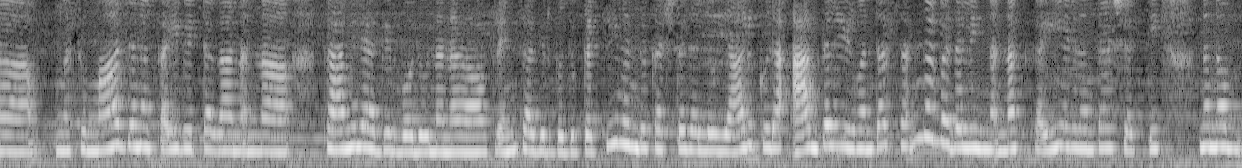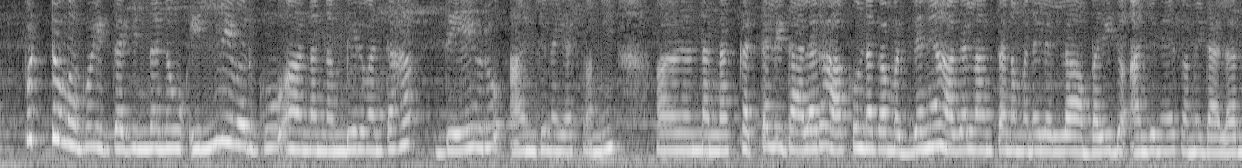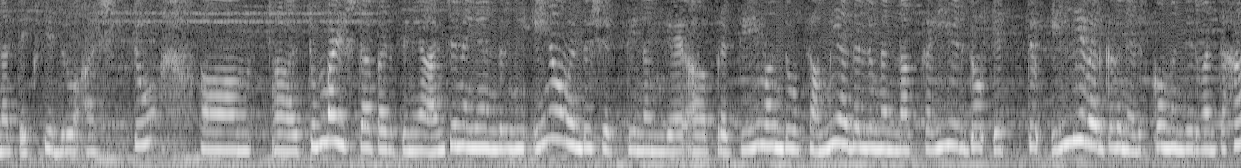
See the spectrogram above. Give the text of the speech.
ಸುಮಾರು ಜನ ಕೈ ಬಿಟ್ಟಾಗ ನನ್ನ ಫ್ಯಾಮಿಲಿ ಆಗಿರ್ಬೋದು, ನನ್ನ ಫ್ರೆಂಡ್ಸ್ ಆಗಿರ್ಬೋದು, ಪ್ರತಿಯೊಂದು ಕಷ್ಟದಲ್ಲೂ ಯಾರು ಕೂಡ ಆಗ್ದಲೇ ಇರುವಂಥ ಸಂದರ್ಭದಲ್ಲಿ ನನ್ನ ಕೈ ಹಿಡಿದಂತಹ ಶಕ್ತಿ, ನನ್ನ ಪುಟ್ಟು ಮಗು ಇದ್ದಾಗಿಂದನೂ ಇಲ್ಲಿವರೆಗೂ ನಾನು ನಂಬಿರುವಂತಹ ದೇವರು ಆಂಜನೇಯ ಸ್ವಾಮಿ ನನ್ನ ಕತ್ತಲ್ಲಿ ಡಾಲರ್ ಹಾಕೊಂಡಾಗ ಮದ್ವೆನೇ ಆಗಲ್ಲ ಅಂತ ನಮ್ಮ ಮನೇಲೆಲ್ಲ ಬೈದು ಆಂಜನೇಯ ಸ್ವಾಮಿ ಡಾಲರ್ನ ತೆಗೆಸಿದ್ರು. ಅಷ್ಟು ತುಂಬ ಇಷ್ಟಪಡ್ತೀನಿ. ಆಂಜನೇಯ ಅಂದ್ರೆ ಏನೋ ಒಂದು ಶಕ್ತಿ ನನಗೆ. ಪ್ರತಿ ಒಂದು ಸಮಯದಲ್ಲೂ ನನ್ನ ಕೈ ಹಿಡಿದು ಎತ್ತು ಇಲ್ಲಿವರೆಗೂ ನಡೆಸ್ಕೊಂಬಂದಿರುವಂತಹ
